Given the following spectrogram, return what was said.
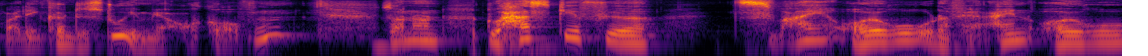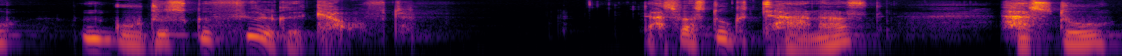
weil den könntest du ihm ja auch kaufen, sondern du hast dir für zwei Euro oder für ein Euro ein gutes Gefühl gekauft. Das, was du getan hast, hast du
